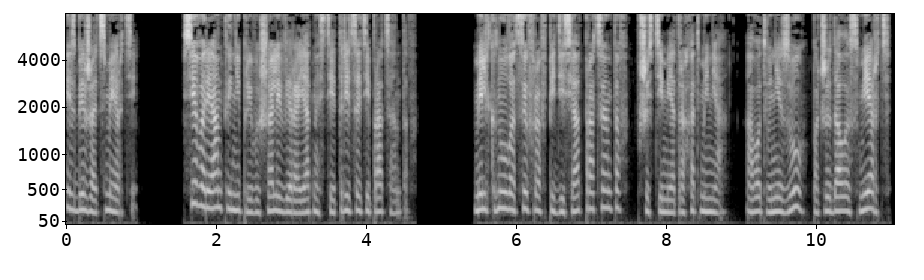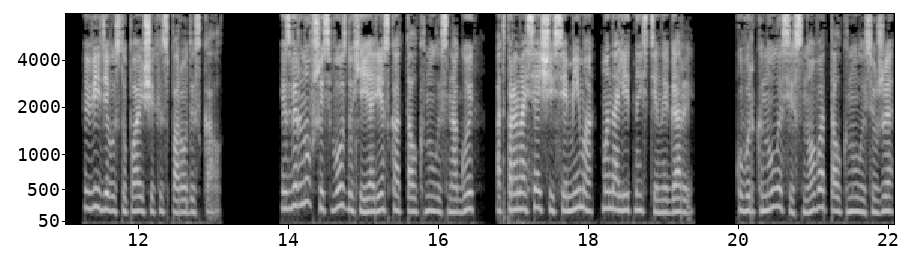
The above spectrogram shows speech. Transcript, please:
избежать смерти. Все варианты не превышали вероятности 30%. Мелькнула цифра в 50% в шести метрах от меня, а вот внизу поджидала смерть в виде выступающих из породы скал. Извернувшись в воздухе, я резко оттолкнулась ногой от проносящейся мимо монолитной стены горы. Кувыркнулась и снова оттолкнулась уже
